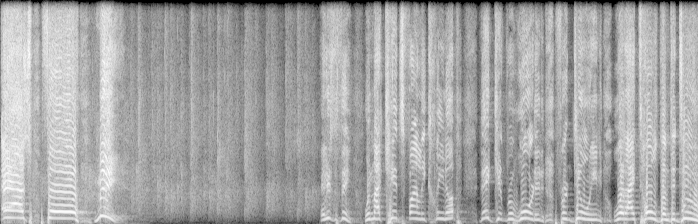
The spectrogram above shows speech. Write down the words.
As for me, and here's the thing when my kids finally clean up, they get rewarded for doing what I told them to do.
